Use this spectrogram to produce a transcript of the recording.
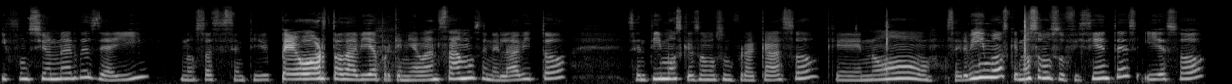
Y funcionar desde ahí nos hace sentir peor todavía porque ni avanzamos en el hábito, sentimos que somos un fracaso, que no servimos, que no somos suficientes y eso,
